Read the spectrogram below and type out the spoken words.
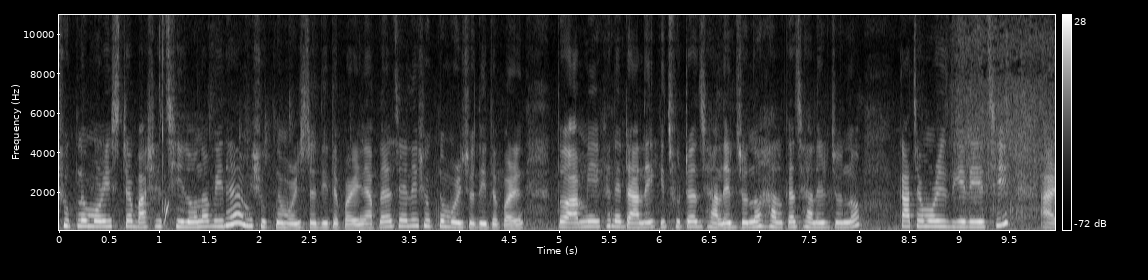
শুকনো মরিচটা বাসা ছিল না বিধায় আমি শুকনো মরিচটা দিতে পারি না আপনারা চাইলে শুকনো মরিচও দিতে পারেন। তো আমি এখানে ডালে কিছুটা ঝালের জন্য, হালকা ঝালের জন্য কাঁচামরিচ দিয়ে দিয়েছি। আর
